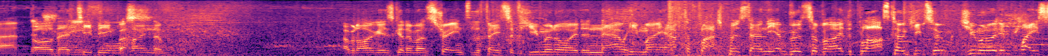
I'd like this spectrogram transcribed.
Um, the Oh, they're TPing behind them. Abbedagge is going to run straight into the face of Humanoid, and now he might have to flash. Puts down the Emperor's Divide. The blast code keeps Humanoid in place,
